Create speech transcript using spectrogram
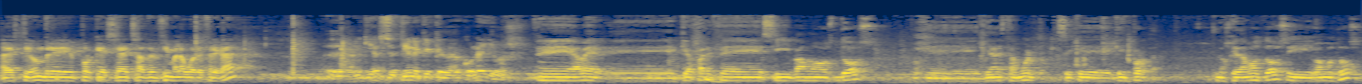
a este hombre porque se ha echado encima el agua de fregar? Eh, alguien se tiene que quedar con ellos. Eh, a ver, eh, ¿qué os parece si vamos dos? Porque ya está muerto, así que ¿qué importa? Nos quedamos dos y vamos dos.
